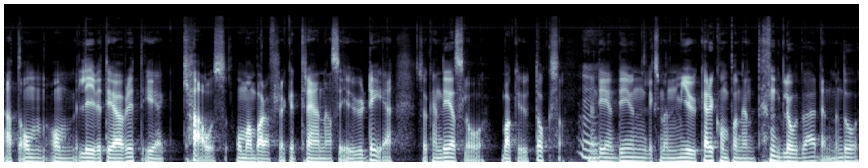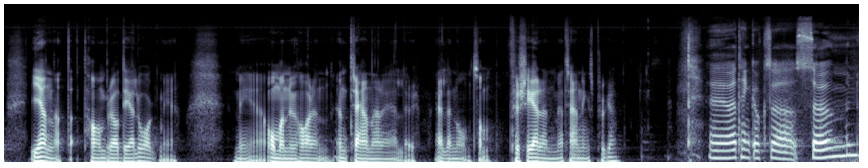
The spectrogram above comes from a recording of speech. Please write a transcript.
Att om, om livet i övrigt är kaos och man bara försöker träna sig ur det så kan det slå bakut också. Mm. Men det, det är ju en, liksom en mjukare komponent än blodvärden. Men då igen att, att ha en bra dialog med, med om man nu har en, en tränare eller, eller någon som förser en med träningsprogram. Eh, jag tänker också sömn,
